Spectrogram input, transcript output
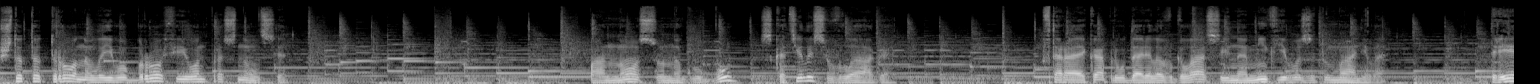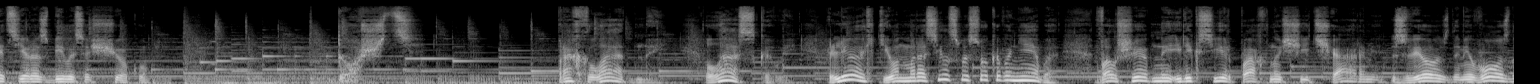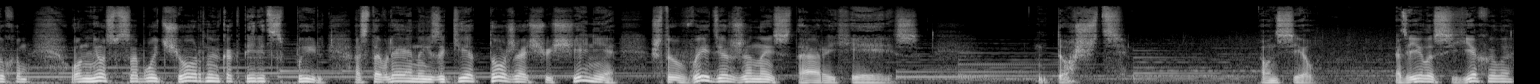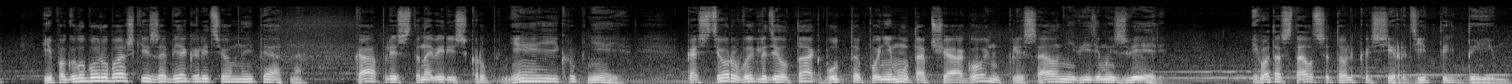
Что-то тронуло его бровь, и он проснулся. По носу на губу скатилась влага. Вторая капля ударила в глаз и на миг его затуманила. Третья разбилась о щеку. Дождь. Прохладный, ласковый, легкий, он моросил с высокого неба. Волшебный эликсир, пахнущий чарами, звездами, воздухом, он нес в собой черную, как перец, пыль, оставляя на языке то же ощущение, что выдержанный старый херес. Дождь. Он сел. Одеяло съехало, и по голубой рубашке забегали темные пятна. Капли становились крупнее и крупнее. Костер выглядел так, будто по нему, топча огонь, плясал невидимый зверь. И вот остался только сердитый дым.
